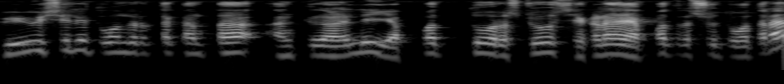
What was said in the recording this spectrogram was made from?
ಪಿ ಯು ಸಿ ತಗೊಂಡಿರ್ತಕ್ಕಂಥ ಅಂಕಗಳಲ್ಲಿ ಎಪ್ಪತ್ತರಷ್ಟು ಶೇಕಡಾ ಎಪ್ಪತ್ತರಷ್ಟು ತಗೋತಾರ.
